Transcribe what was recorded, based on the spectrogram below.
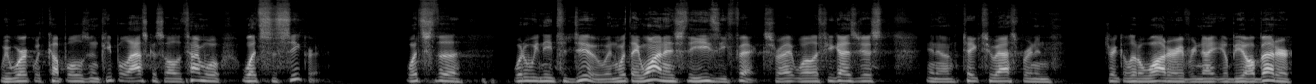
we work with couples, and people ask us all the time, well, what's the secret? What's the, what do we need to do? And what they want is the easy fix, right? Well, if you guys just, you know, take two aspirin and drink a little water every night, you'll be all better.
